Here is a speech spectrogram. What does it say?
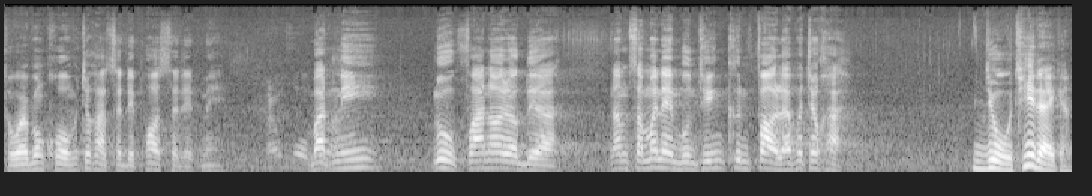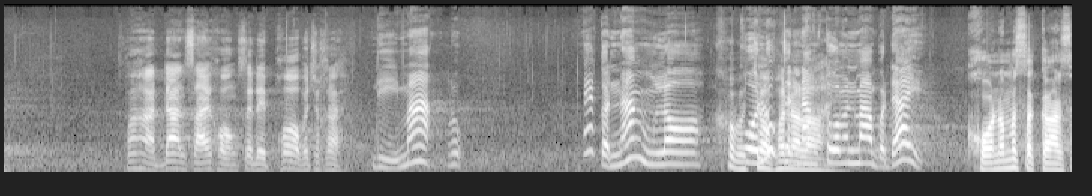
ถวายบังคมพระเจ้าค่ะเสด็จพ่อเสด็จแม่ บัดนี้ลูกฟ้าน้อยดอกเดือ นำสามเณรบุญทิ้งขึ้นเฝ้าแล้วพระเจ้าค่ะ อยู่ที่ใดกัน พระหัตถ์ด้านซ้ายของเสด็จพ่อพระเจ้าค่ะ ดีมากลูกแม่ก็นั่งรอข้าพกลัวเจ้าลูกพระจะนารายณ์ นำตัวมันมาบ่ได้ ขอนมัสการส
